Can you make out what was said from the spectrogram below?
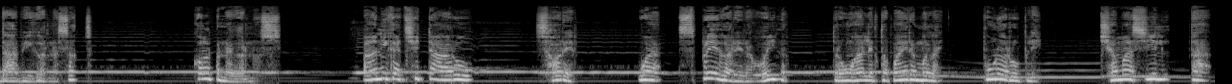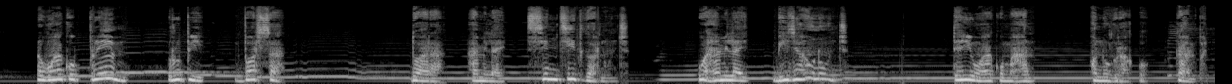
दावी गर्न सक्छ। कल्पना गर्नुहोस् पानीका छिट्टाहरू छरेर वा स्प्रे गरेर होइन? तर उहाँले तपाईँ र मलाई पूर्ण रूपले क्षमाशीलता र उहाँको प्रेम रूपी वर्षाद्वारा हामीलाई सिन्चित गर्नुहुन्छ। उहाँ हामीलाई भिजाउनुहुन्छ। त्यही उहाँको महान अनुग्रहको काम पनि।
